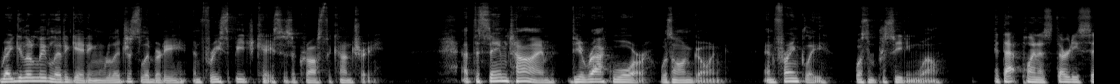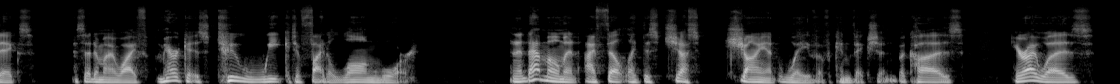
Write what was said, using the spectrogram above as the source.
regularly litigating religious liberty and free speech cases across the country. At the same time, the Iraq War was ongoing and frankly wasn't proceeding well. At that point, I was 36. I said to my wife, America is too weak to fight a long war. And at that moment, I felt like this just giant wave of conviction because here I was,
